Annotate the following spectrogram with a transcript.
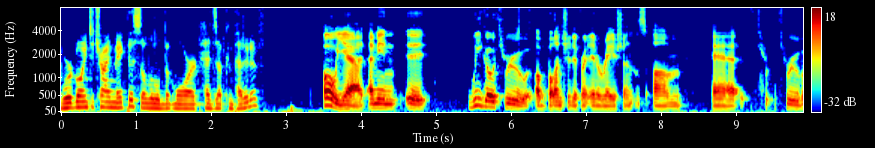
were going to try and make this a little bit more heads up competitive? Oh yeah, I mean, it, we go through a bunch of different iterations. Um, th- through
